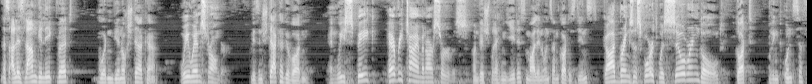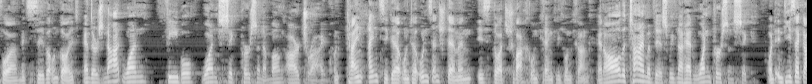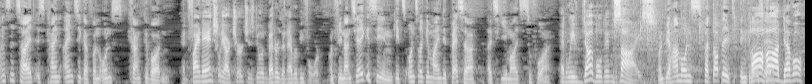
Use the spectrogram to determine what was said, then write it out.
dass alles lahmgelegt wird, wurden wir noch stärker. We went stronger. Wir sind stärker geworden. And we speak every time in our service. Und wir sprechen jedes Mal in unserem Gottesdienst. God brings us forth with silver and gold, Gott bringt uns hervor mit Silber und Gold. and there's not one feeble, one sick person among our tribe. Und kein einziger unter unseren Stämmen ist dort schwach und kränklich und krank. And all the time of this, we've not had one person sick. Und in dieser ganzen Zeit ist kein einziger von uns krank geworden. And financially, our church is doing better than ever before. Und finanziell gesehen geht's unserer Gemeinde besser als jemals zuvor. And we've doubled in size. Und wir haben uns verdoppelt in Ha ha, Größe. devil.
